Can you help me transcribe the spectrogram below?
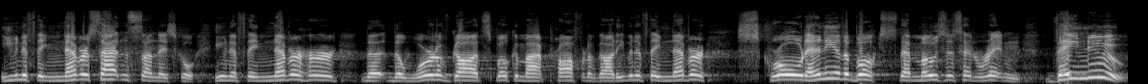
Even if they never sat in Sunday school, even if they never heard the, the Word of God spoken by a prophet of God, even if they never scrolled any of the books that Moses had written, they knew.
